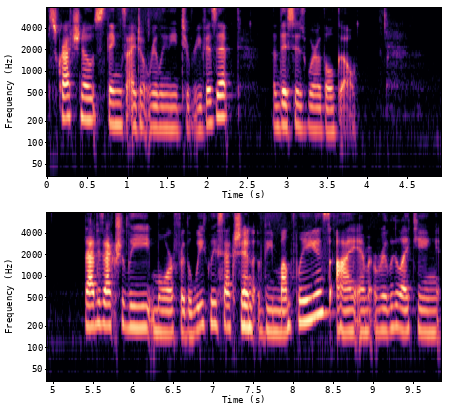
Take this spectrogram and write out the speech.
scratch notes, things I don't really need to revisit, this is where they'll go. That is actually more for the weekly section. The monthlies, I am really liking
